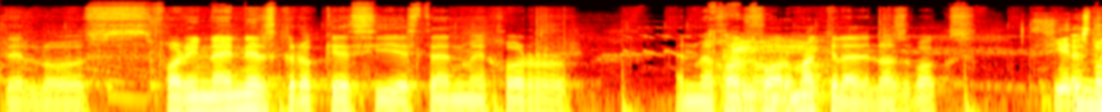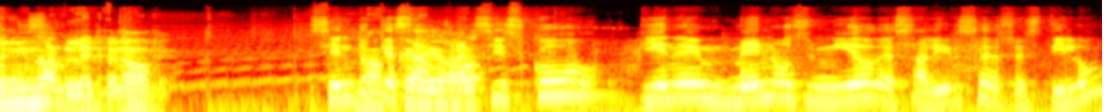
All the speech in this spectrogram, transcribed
de los 49ers creo que sí está en mejor, en mejor No, forma no. que la de los Bucks. Siento Estoy que, San, completamente. siento No que San. Francisco tiene menos miedo de salirse de su estilo.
